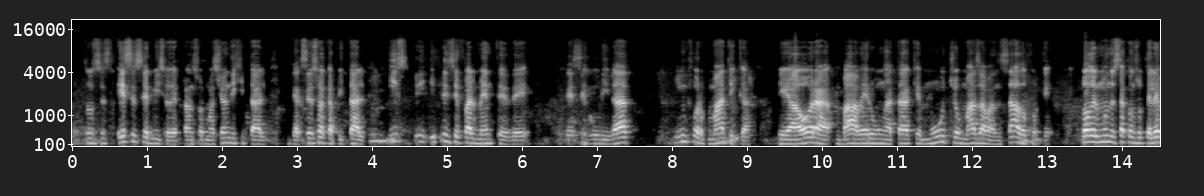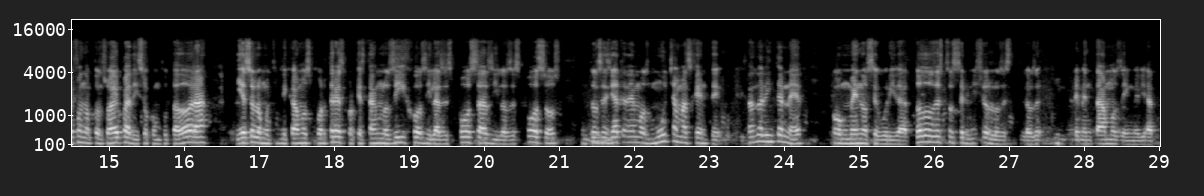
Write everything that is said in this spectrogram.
Entonces, ese servicio de transformación digital, de acceso a capital y, y principalmente de, de, seguridad informática, que ahora va a haber un ataque mucho más avanzado porque todo el mundo está con su teléfono, con su iPad y su computadora y eso lo multiplicamos por tres porque están los hijos y las esposas y los esposos. Entonces ya tenemos mucha más gente utilizando el Internet con menos seguridad. Todos estos servicios los, los implementamos de inmediato.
